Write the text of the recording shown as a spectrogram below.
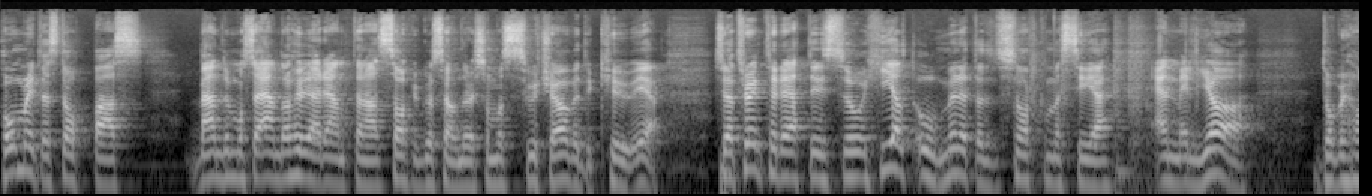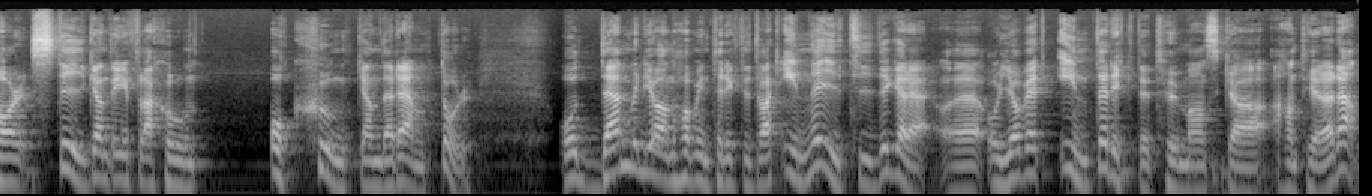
kommer inte stoppas. Men du måste ändå höja räntorna, saker går sönder, så måste switcha över till QE. Så jag tror inte det att det är så helt omöjligt att du snart kommer se en miljö då vi har stigande inflation och sjunkande räntor. Och den miljön har vi inte riktigt varit inne i tidigare eh, och jag vet inte riktigt hur man ska hantera den.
